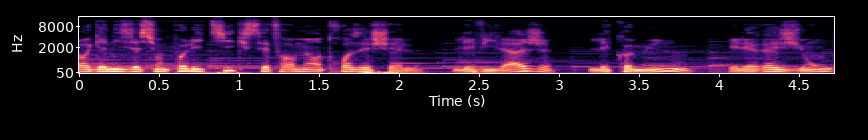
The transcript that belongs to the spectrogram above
l'organisation politique s'est formée en trois échelles, les villages, les communes et les régions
